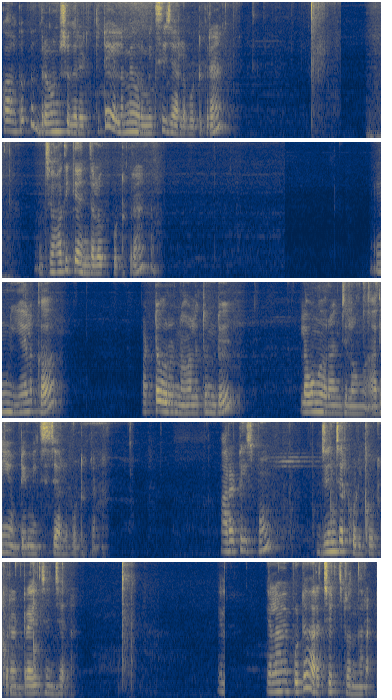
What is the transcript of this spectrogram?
கால் கப்பு ப்ரௌன் சுகர் எடுத்துகிட்டு எல்லாமே ஒரு மிக்ஸி ஜாரில் போட்டுக்கிறேன். ஜாதிக்காய் இந்தளவுக்கு போட்டுக்கிறேன். மூணு ஏலக்காய் பட்டை ஒரு நாலு துண்டு லவங்கம் ஒரு அஞ்சு லவங்கம் அதையும் அப்படியே மிக்ஸி ஜாரில் போட்டுக்கிறேன். அரை டீஸ்பூன் ஜிஞ்சர் பொடி போட்டுக்கிறேன் ட்ரை ஜிஞ்சர் எல்லாமே போட்டு அரைச்சி எடுத்துகிட்டு வந்துடுறேன்.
